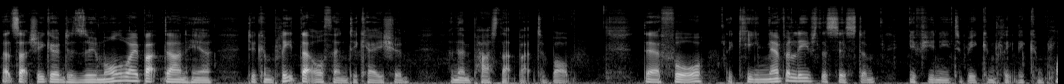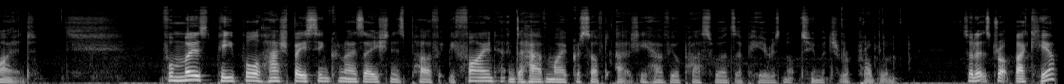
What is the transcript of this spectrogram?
that's actually going to zoom all the way back down here to complete that authentication and then pass that back to Bob. Therefore, the key never leaves the system if you need to be completely compliant. For most people, hash-based synchronization is perfectly fine, and to have Microsoft actually have your passwords up here is not too much of a problem. So let's drop back here.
